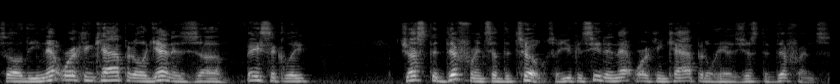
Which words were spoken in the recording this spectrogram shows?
So the net working capital, again, is uh, basically just the difference of the two. So you can see the net working capital here is just the difference.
